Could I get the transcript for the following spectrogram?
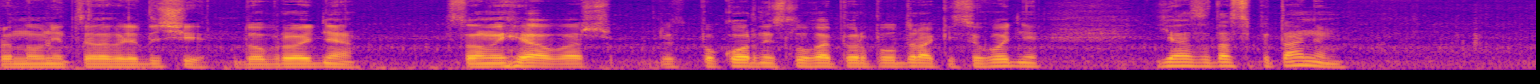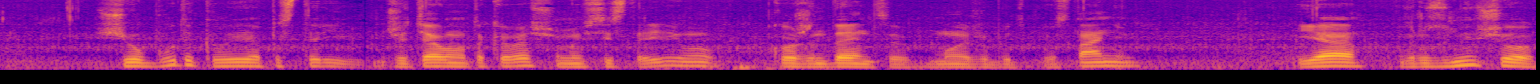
Шановні телеглядачі, доброго дня. З вами я, ваш покорний слуга Purple Drag. І сьогодні я задався питанням, що буде, коли я постарію. Життя воно таке, що ми всі старіємо, кожен день це може бути останнім. Я зрозумів, що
